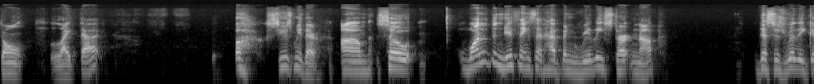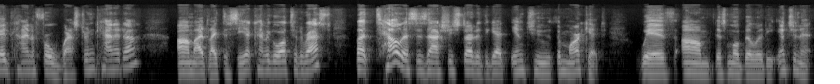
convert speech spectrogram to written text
don't like that. Oh, excuse me there. Um, so one of the new things that have been really starting up, this is really good kind of for Western Canada. Um, I'd like to see it kind of go out to the rest. But TELUS has actually started to get into the market with um, this mobility internet.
